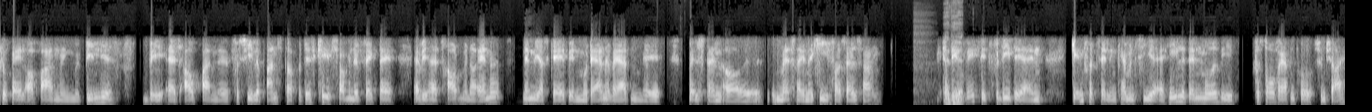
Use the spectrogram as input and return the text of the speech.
global opvarmning med bilje ved at afbrænde fossile brændstoffer. Det skete som en effekt af, at vi havde travlt med noget andet, nemlig at skabe en moderne verden med velstand og øh, masser af energi for os alle sammen. Ja, det er jo vigtigt, fordi det er en genfortælling, kan man sige, af hele den måde, vi forstår verden på, synes jeg.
